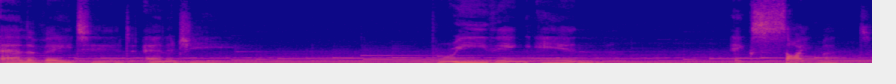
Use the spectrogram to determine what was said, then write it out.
elevated energy. Breathing in excitement.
